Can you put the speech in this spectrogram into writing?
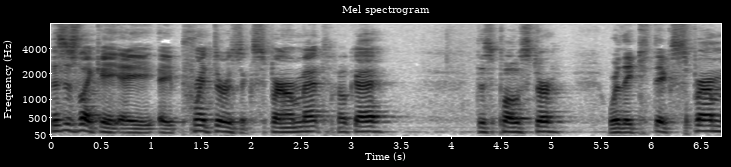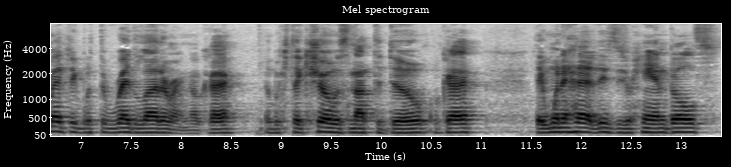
This is like a, a, a printer's experiment, okay? This poster, where they, they experimented with the red lettering, okay? Which they chose not to do, okay? They went ahead, these, these are handbills.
